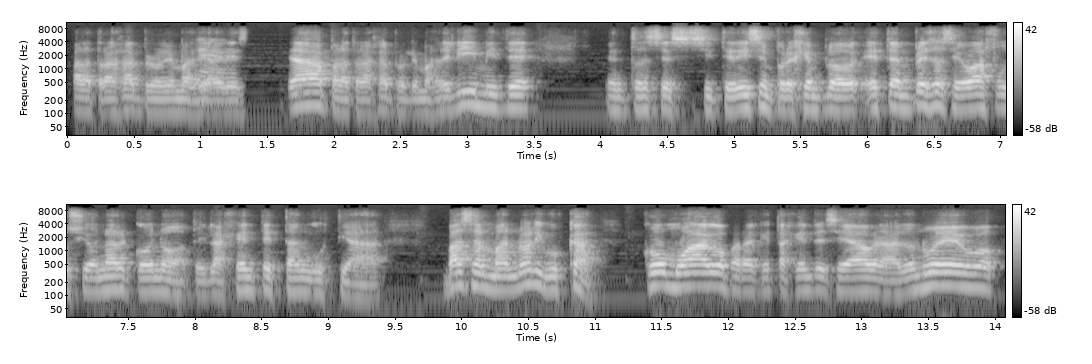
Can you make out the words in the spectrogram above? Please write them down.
para trabajar problemas de agresividad, para trabajar problemas de límite. Entonces, si te dicen, por ejemplo, esta empresa se va a fusionar con otra y la gente está angustiada, vas al manual y buscas cómo hago para que esta gente se abra a lo nuevo,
